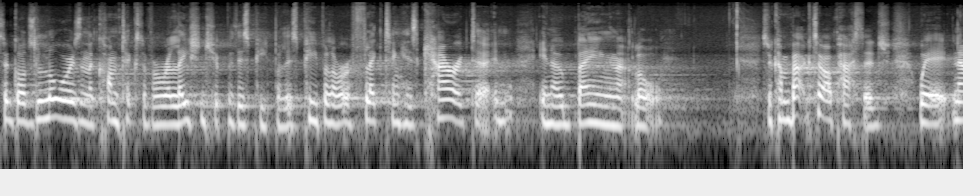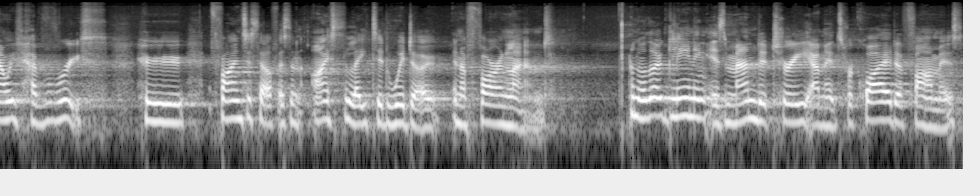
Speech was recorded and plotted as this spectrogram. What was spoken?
So God's law is in the context of a relationship with his people. His people are reflecting his character in, in obeying that law. So come back to our passage where now we have Ruth who finds herself as an isolated widow in a foreign land. And although gleaning is mandatory and it's required of farmers,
